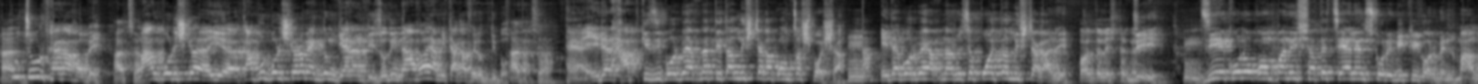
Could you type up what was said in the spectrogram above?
হ্যাঁ। প্রচুর ফেনা হবে। আচ্ছা। মাল পরিষ্কার ইয়ে, কাপড় পরিষ্কার হবে একদম গ্যারান্টি যদি না হয় আমি টাকা ফেরত দিব। আচ্ছা। হ্যাঁ এটার হাফ কেজি পড়বে আপনার তেতাল্লিশ টাকা পঞ্চাশ পয়সা। এটা পড়বে আপনার হচ্ছে পঁয়তাল্লিশ টাকা রে। পঁয়তাল্লিশ টাকা জি। যে কোনো কোম্পানির সাথে চ্যালেঞ্জ করে বিক্রি করবেন মাল।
